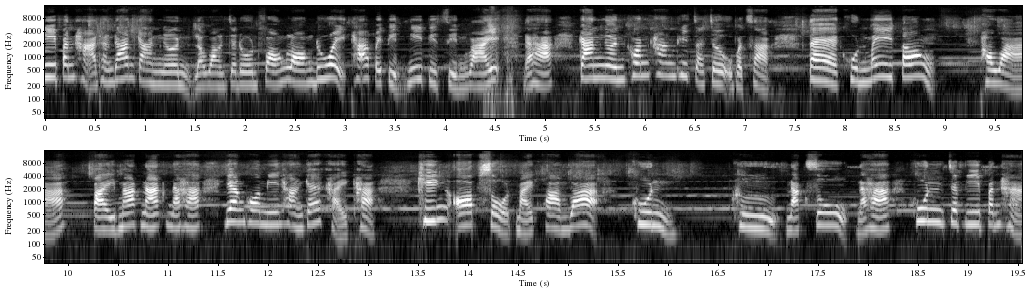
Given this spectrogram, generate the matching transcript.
มีปัญหาทางด้านการเงิน ระวังจะโดนฟ้องร้องด้วย ถ้าไปติดหนี้ติดสินไว้นะคะ การเงินค่อนข้างที่จะเจออุปสรรค แต่คุณไม่ต้องผวาไปมากนักนะคะ ยังพอมีทางแก้ไขค่ะ King of s w o r d หมายความว่าคุณคือนักสู้นะคะ คุณจะมีปัญหา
